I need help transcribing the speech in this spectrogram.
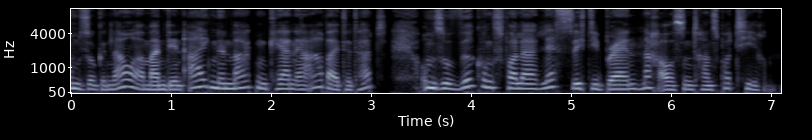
Umso genauer man den eigenen Markenkern erarbeitet hat, umso wirkungsvoller lässt sich die Brand nach außen transportieren.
